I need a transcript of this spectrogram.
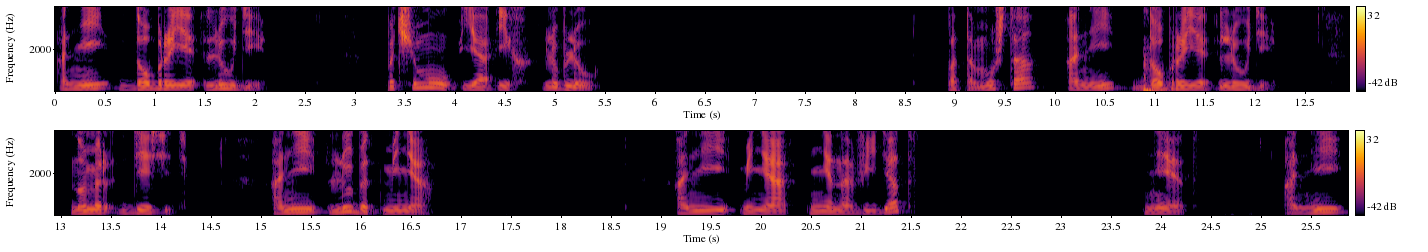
они добрые люди. Почему я их люблю? Потому что они добрые люди. Номер десять. Они любят меня. Они меня ненавидят? Нет, они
